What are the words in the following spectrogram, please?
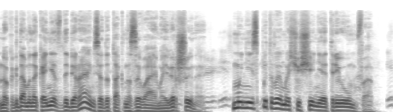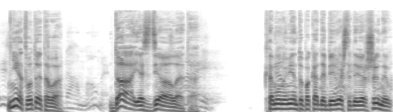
но когда мы наконец добираемся до так называемой вершины, мы не испытываем ощущения триумфа. Нет вот этого «Да, я сделал это». К тому моменту, пока доберешься до вершины,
